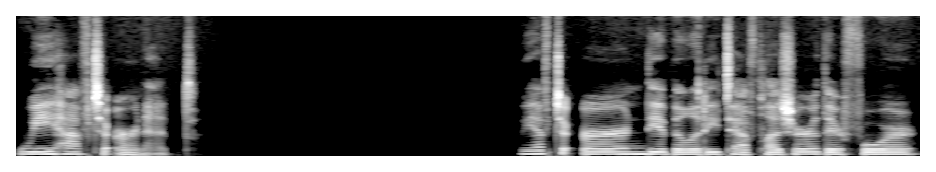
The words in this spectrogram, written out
we have to earn it. We have to earn the ability to have pleasure. Therefore,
